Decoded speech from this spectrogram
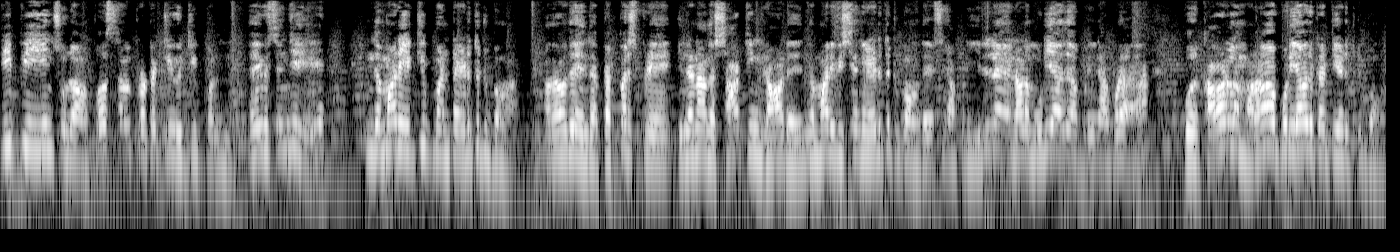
பிபிஇன்னு சொல்லுவாங்க. பர்சனல் ப்ரொடெக்டிவ் எக்யூப்மெண்ட் தயவு செஞ்சு இந்த மாதிரி எக்யூப்மெண்ட்டை எடுத்துட்டு போங்க. அதாவது இந்த பெப்பர் ஸ்ப்ரே இல்லைன்னா அந்த ஷாக்கிங் ராடு இந்த மாதிரி விஷயங்களை எடுத்துட்டு போங்க. தயவு செஞ்சு அப்படி இல்லை என்னால் முடியாது அப்படின்னா கூட ஒரு கவர்ல மிளகா பொடியாவது கட்டி எடுத்துட்டு போங்க.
